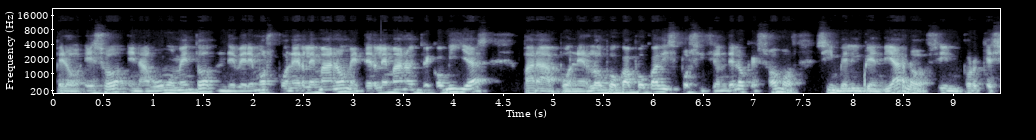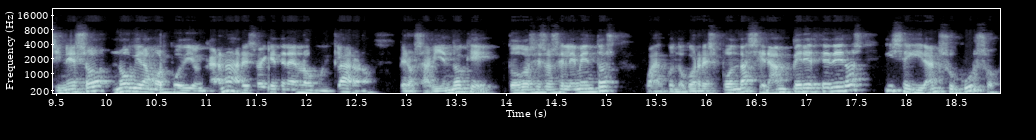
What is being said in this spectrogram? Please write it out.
pero eso en algún momento deberemos ponerle mano, meterle mano, entre comillas, para ponerlo poco a poco a disposición de lo que somos, sin vilipendiarlo, sin, porque sin eso no hubiéramos podido encarnar, eso hay que tenerlo muy claro, ¿no? Pero sabiendo que todos esos elementos, cuando, corresponda, serán perecederos y seguirán su curso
